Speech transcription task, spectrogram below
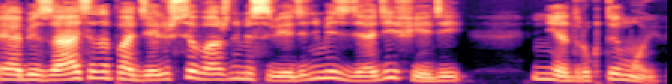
и обязательно поделишься важными сведениями с дядей Федей. Не, друг ты мой,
